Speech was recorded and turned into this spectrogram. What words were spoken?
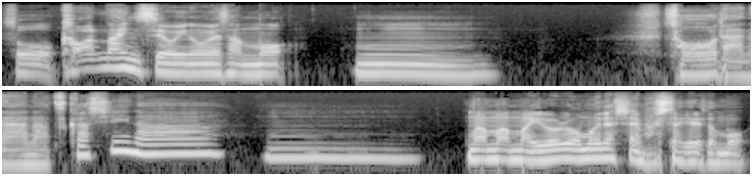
そう、変わらないんですよ、井上さんも。うーん。そうだな、懐かしいな。うーん。まあまあまあ、いろいろ思い出しちゃいましたけれども。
